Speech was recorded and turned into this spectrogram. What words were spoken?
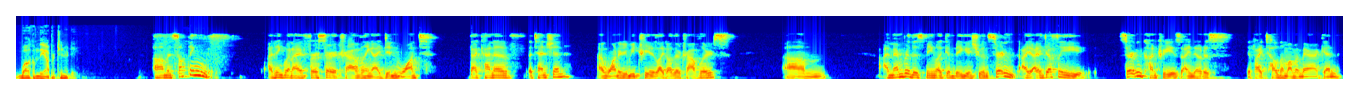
welcome the opportunity? Um, it's something I think when I first started traveling, I didn't want that kind of attention. I wanted to be treated like other travelers. Um, I remember this being like a big issue in certain, I, I definitely, certain countries I notice if I tell them I'm American,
